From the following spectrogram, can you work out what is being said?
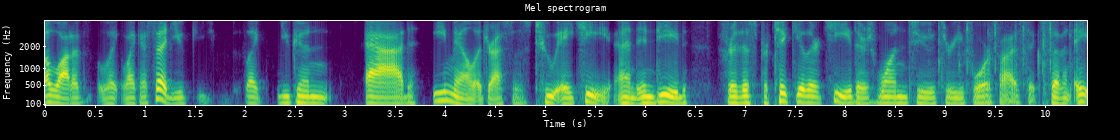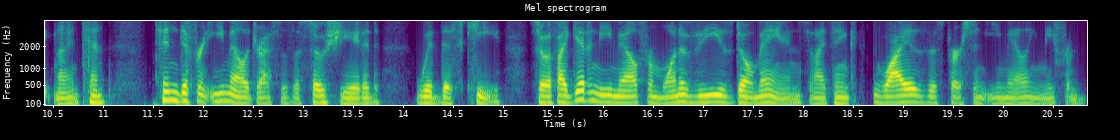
a lot of like like I said, you like you can add email addresses to a key, and indeed for this particular key, there's one, two, three, four, five, six, seven, eight, nine, ten, ten different email addresses associated with this key. So if I get an email from one of these domains and I think, why is this person emailing me from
